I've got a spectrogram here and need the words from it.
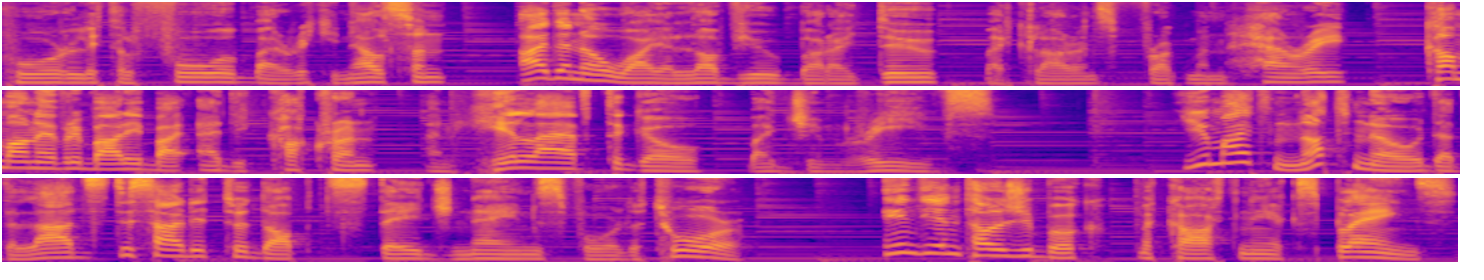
Poor Little Fool by Ricky Nelson, I Don't Know Why I Love You But I Do by Clarence Frogman Henry, Come On Everybody by Eddie Cochran, and He'll Have to Go by Jim Reeves. You might not know that the lads decided to adopt stage names for the tour. In the anthology book, McCartney explains,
